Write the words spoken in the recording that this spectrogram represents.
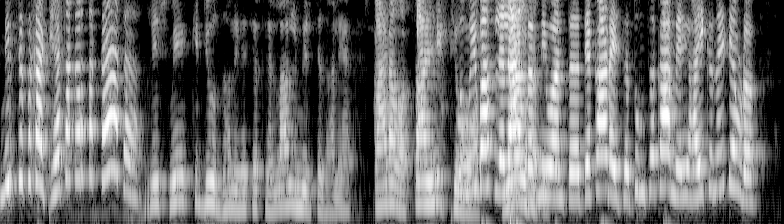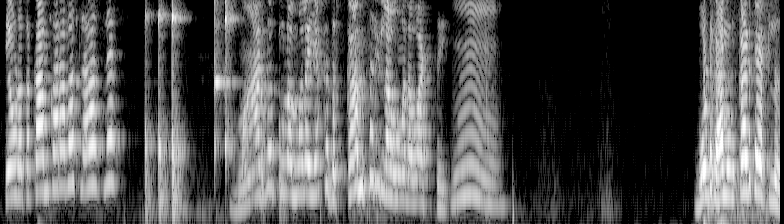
मिरच्याचा काय ठेसा करता काय आता? रेशमे किती दिवस झाले ह्याच्यात? ह्या लाल मिरच्या झाल्या. काढावा चाळणीत ठेवा तुम्ही बसलेले असतात निवांत ते काढायचं. तुमचं काम आहे हाय का नाही तेवढं? तेवढं तर काम करा बसल्या बसल्या. माझं तुला मला एखादं काम तरी लावू मला वाटतंय. हम्म. बोट घालून काढता यातलं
